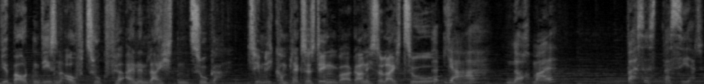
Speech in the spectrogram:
Wir bauten diesen Aufzug für einen leichten Zugang. Ziemlich komplexes Ding, war gar nicht so leicht zu... Äh, ja, nochmal. Was ist passiert?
